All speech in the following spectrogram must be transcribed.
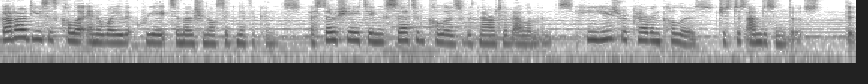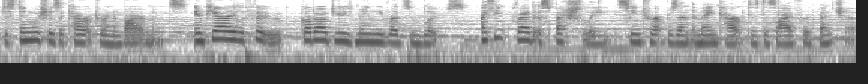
Godard uses colour in a way that creates emotional significance, associating certain colours with narrative elements. He used recurring colours, just as Anderson does, that distinguishes a character and environments. In Pierrot Le Fou, Godard used mainly reds and blues. I think red especially seemed to represent the main character's desire for adventure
